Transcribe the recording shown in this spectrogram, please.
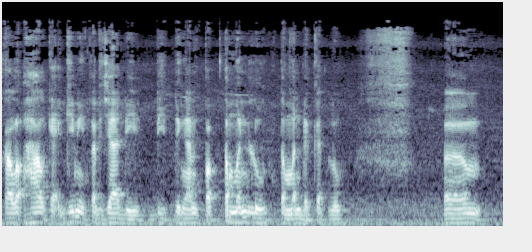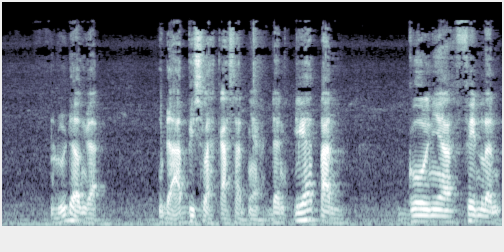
Kalau hal kayak gini terjadi di, dengan temen lu, temen deket lu, um, lu udah nggak udah habis lah kasarnya dan kelihatan golnya Finland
